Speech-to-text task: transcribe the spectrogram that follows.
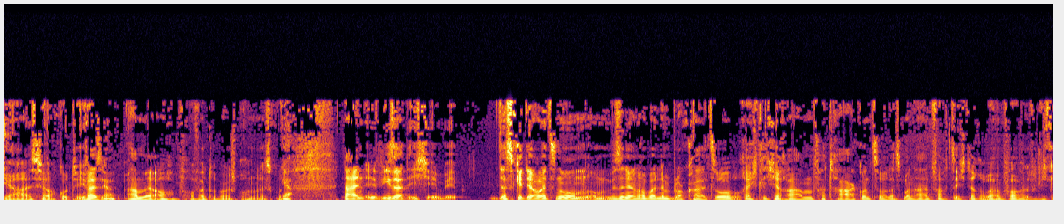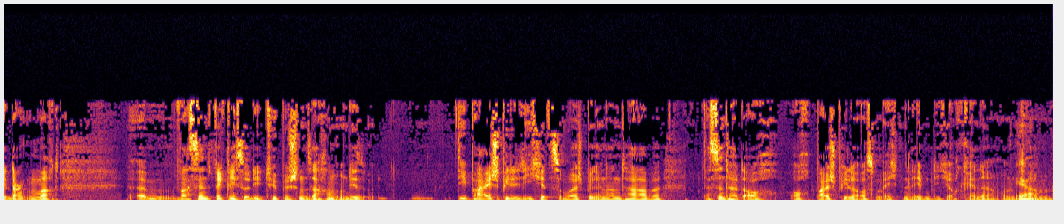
Ja, ist ja auch gut. Ich weiß, Ja. haben wir auch im Vorfeld drüber gesprochen, alles gut. Ja. Nein, wie gesagt, ich, das geht ja auch jetzt nur um, um wir sind ja noch bei dem Blog halt so rechtliche Rahmen, Vertrag und so, dass man einfach sich darüber im Vorfeld wirklich Gedanken macht, ähm, was sind wirklich so die typischen Sachen und die, die Beispiele, die ich jetzt zum Beispiel genannt habe, das sind halt auch, auch Beispiele aus dem echten Leben, die ich auch kenne. Und Ja. ähm,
